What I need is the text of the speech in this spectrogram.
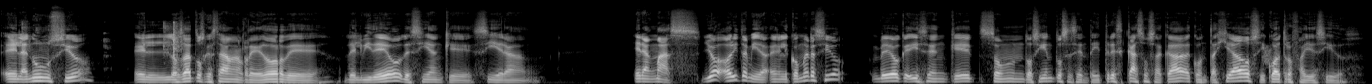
el anuncio, los datos que estaban alrededor del video decían que sí eran, eran más. Yo ahorita, mira, en el comercio veo que dicen que son 263 casos acá contagiados y 4 fallecidos.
